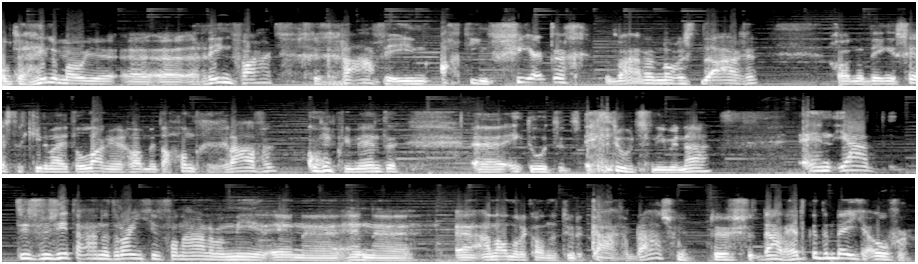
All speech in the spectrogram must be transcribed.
op de hele mooie uh, ringvaart. Gegraven in 1840. Dat waren nog eens dagen. Gewoon dat ding is 60 kilometer lang en gewoon met de hand gegraven. Complimenten. ik, doe het, ik doe het niet meer na. En ja, dus we zitten aan het randje van Haarlemmermeer en, en uh, aan de andere kant natuurlijk Kagen Dus daar heb ik het een beetje over.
